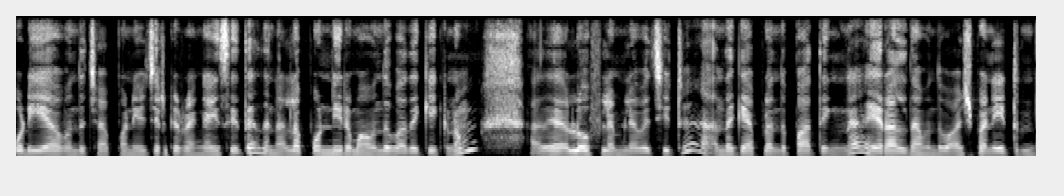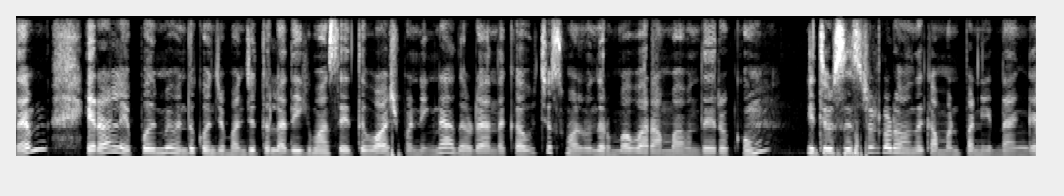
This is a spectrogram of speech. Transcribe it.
பொடியாக வந்து சாப் பண்ணி வச்சுருக்க வெங்காயம் சேர்த்து அதை நல்லா பொன்னிறமாக வந்து வதக்கிக்கணும். அதை லோ ஃப்ளேமில் வச்சுட்டு அந்த கேப்பில் வந்து பார்த்திங்கன்னா இறால் தான் வந்து வாஷ் பண்ணிகிட்டு இருந்தேன். இறால் எப்போதுமே வந்து கொஞ்சம் மஞ்சத்தூள் அதிகமாக சேர்த்து வாஷ் பண்ணிங்கன்னா அதோட அந்த கவிச்சு ஸ்மெல் வந்து ரொம்ப வராமல் வந்து இருக்கும். இது ஒரு சிஸ்டர் கூட வந்து கமெண்ட் பண்ணியிருந்தாங்க.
